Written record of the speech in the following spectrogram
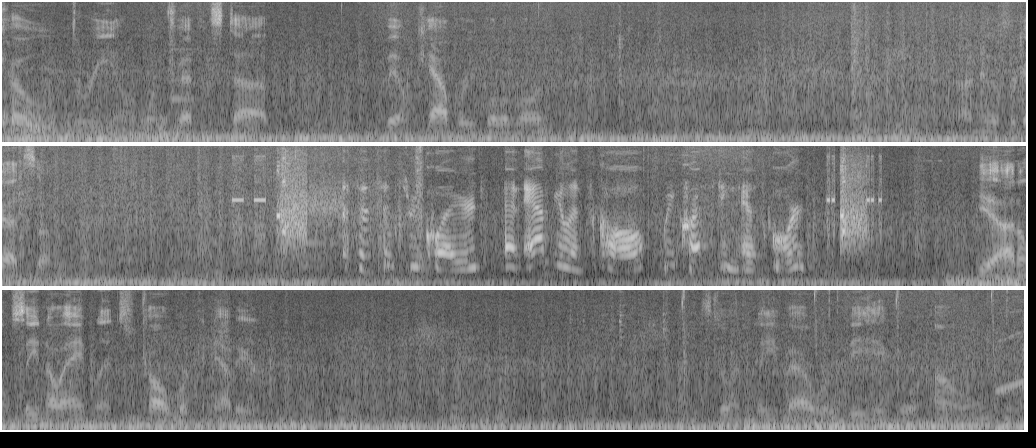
code 3 on one traffic stop. Be on Calvary Boulevard. I knew I forgot something. Assistance required. An ambulance call requesting escort. Yeah, I don't see no ambulance call working out here. Let's go and leave our vehicle on.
